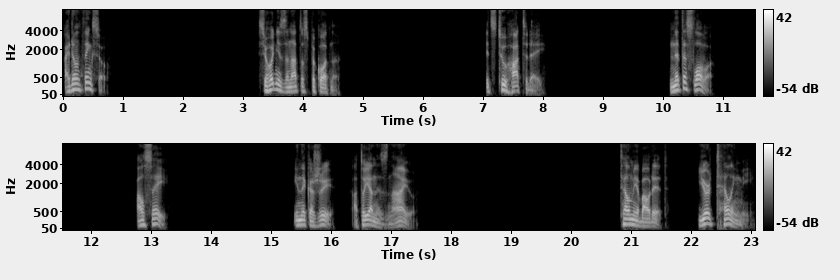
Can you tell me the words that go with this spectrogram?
I don't think so. Сьогодні занадто спекотно. It's too hot today. Не те слово. I'll say. І не кажи, а то я не знаю. Tell me about it. You're telling me.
